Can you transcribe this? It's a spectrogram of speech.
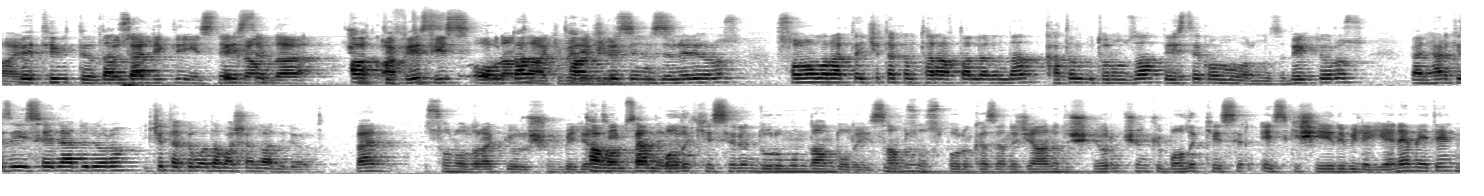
Aynen. ve Twitter'dan da Özellikle Instagram'da çok aktifiz. Oradan, takip edebilirsiniz. etmenizi öneriyoruz. Son olarak da iki takım taraftarlarından katıl butonumuza destek olmalarınızı bekliyoruz. Ben herkese iyi seyirler diliyorum. İki takıma da başarılar diliyorum. Ben son olarak görüşümü belirteyim. Tamam, ben de. Balıkesir'in durumundan dolayı Samsun Spor'un kazanacağını düşünüyorum. Çünkü Balıkesir Eskişehir'i bile yenemedi.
